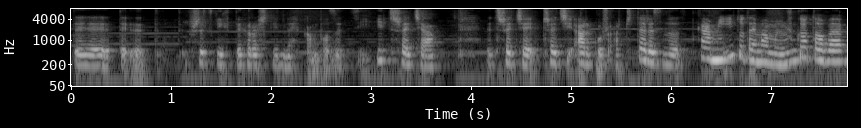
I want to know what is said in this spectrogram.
ty, ty, ty, wszystkich tych roślinnych kompozycji. I trzecia, trzecie, trzeci arkusz A4 z dodatkami i tutaj mamy już gotowe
